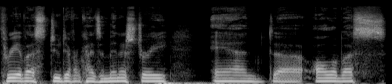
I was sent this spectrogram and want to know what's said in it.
Three of us do different kinds of ministry, and uh, all of us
